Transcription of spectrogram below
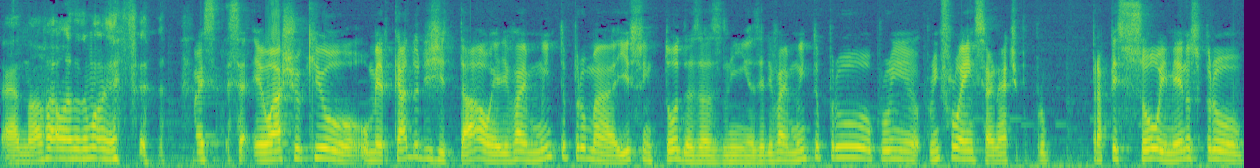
É a nova onda do momento. Mas eu acho que o, o mercado digital ele vai muito para uma. Isso em todas as linhas, ele vai muito pro, pro influencer, né? Tipo, pro, pra pessoa e menos pro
